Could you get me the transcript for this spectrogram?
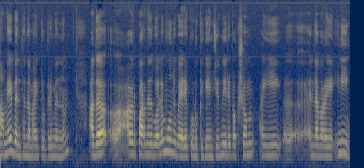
സമയബന്ധിതമായി തുടരുമെന്നും അത് അവർ പറഞ്ഞതുപോലെ മൂന്ന് പേരെ കൊടുക്കുകയും ചെയ്യുന്നു. ഇരുപക്ഷവും ഈ എന്താ പറയുക ഇനിയും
